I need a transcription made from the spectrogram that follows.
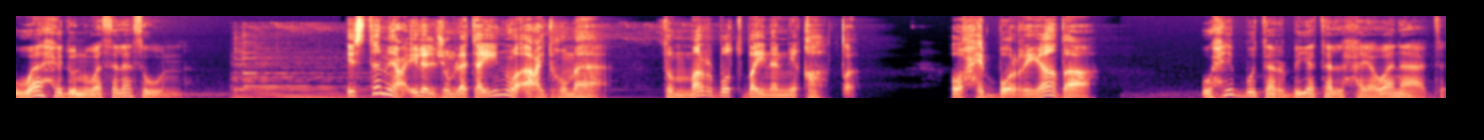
واحد وثلاثون. استمع إلى الجملتين وأعدهما ثم اربط بين النقاط. أحب الرياضة. أحب تربية الحيوانات.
